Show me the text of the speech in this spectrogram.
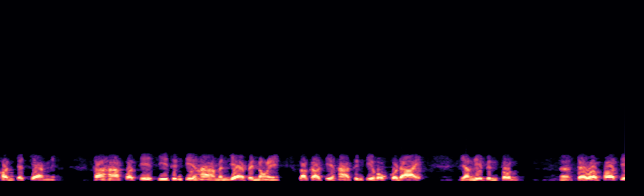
ค่อนจะแจ้งเนี่ย ถ้าหากว่าตีสี่ถึงตีห้ามันแย่ไปหน่อย แล้วก็ตีห้าถึงตีหกก็ได้ อย่างนี้เป็นต้นแต่ว่าพอตี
